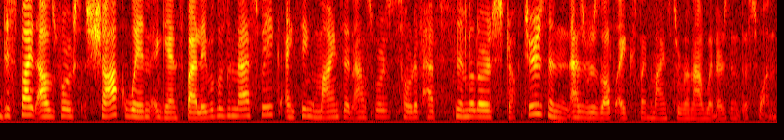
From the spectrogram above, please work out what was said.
Despite Augsburg's shock win against Bayer Leverkusen last week, I think Mainz and Augsburg sort of have similar structures, and as a result, I expect Mainz to run out winners in this one.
